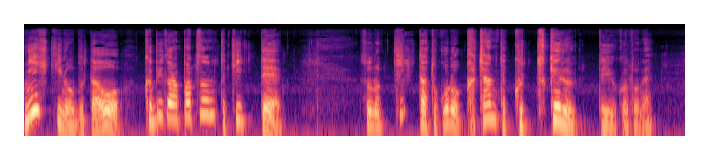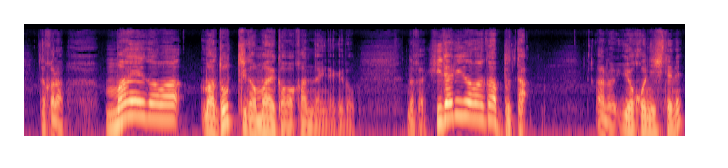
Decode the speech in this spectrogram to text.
2匹の豚を首からパツンって切って、その切ったところをカチャンってくっつけるっていうことね。だから、前側、まあどっちが前かわかんないんだけど、だから左側が豚。あの、横にしてね。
